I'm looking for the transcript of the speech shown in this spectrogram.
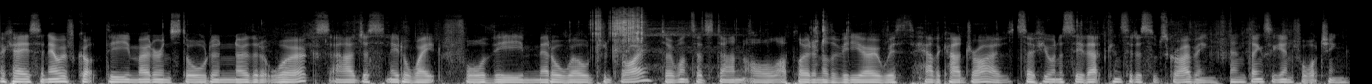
Okay, so now we've got the motor installed and know that it works. I uh, just need to wait for the metal weld to dry. So once that's done, I'll upload another video with how the car drives. So if you want to see that, consider subscribing. And thanks again for watching.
